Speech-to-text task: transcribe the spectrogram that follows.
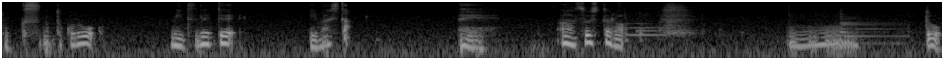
ボックスのところを見つめていました。えー、あそしたらうんと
